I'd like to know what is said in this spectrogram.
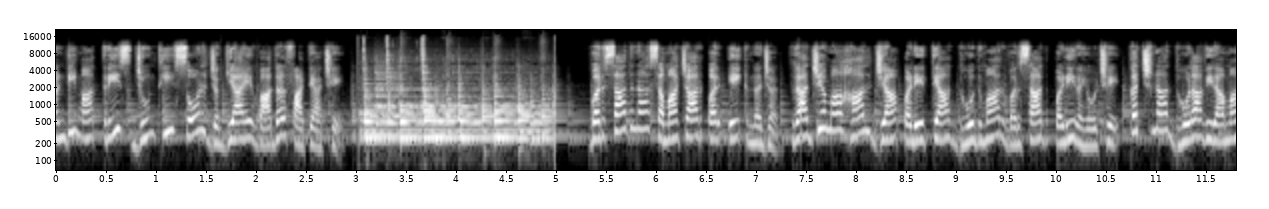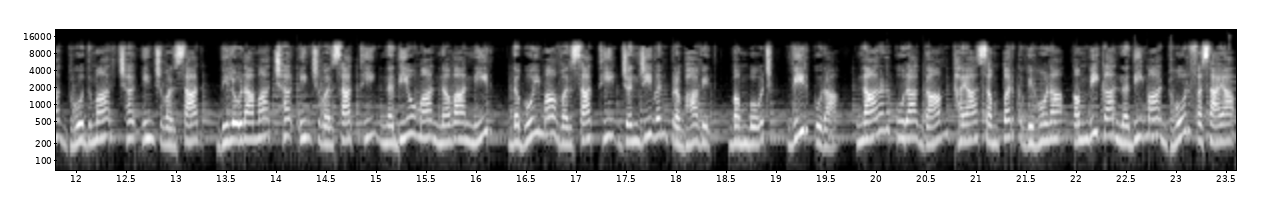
મંડીમાં ત્રીસ જૂનથી સોળ જગ્યાએ વાદળ ફાટ્યા છે. વરસાદના સમાચાર પર એક નજર. રાજ્યમાં હાલ જ્યાં પડે ત્યાં ધોધમાર વરસાદ પડી રહ્યો છે. કચ્છના ધોળાવીરામાં ધોધમાર છ ઇંચ વરસાદ, ભિલોડામાં છ ઇંચ વરસાદથી, નદીઓમાં નવા નીર, ડભોઈમાં વરસાદથી જનજીવન પ્રભાવિત. બંબોજ, વીરપુરા, નારણપુરા ગામ થયા સંપર્ક વિહોણા, અંબિકા નદીમાં ઢોર ફસાયા.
